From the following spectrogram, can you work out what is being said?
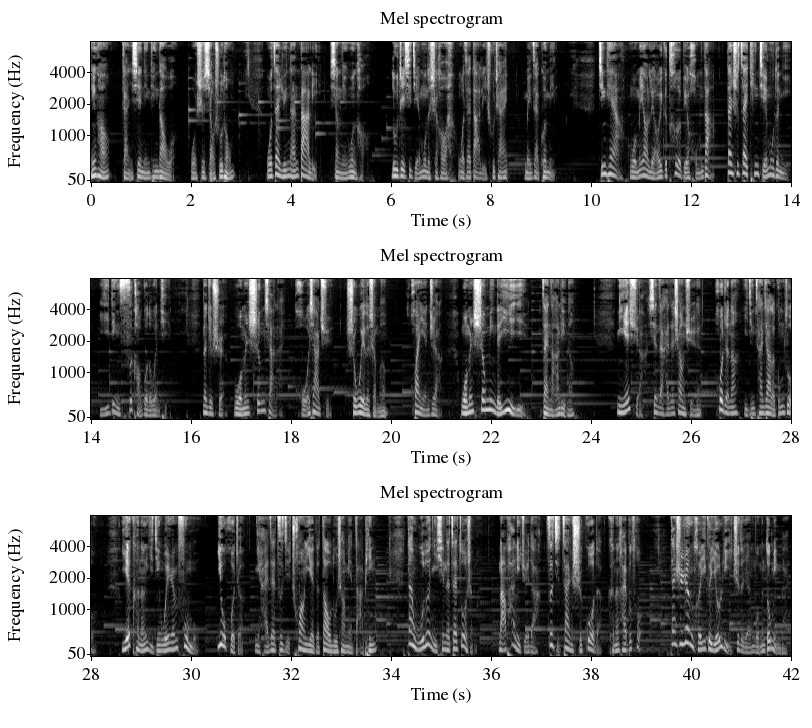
您好，感谢您听到我，我是小书童，我在云南大理向您问好。录这期节目的时候啊，我在大理出差，没在昆明。今天啊，我们要聊一个特别宏大，但是在听节目的你一定思考过的问题，那就是我们生下来活下去是为了什么？换言之啊，我们生命的意义在哪里呢？你也许啊，现在还在上学，或者呢，已经参加了工作。也可能已经为人父母，又或者你还在自己创业的道路上面打拼。但无论你现在在做什么，哪怕你觉得自己暂时过得可能还不错，但是任何一个有理智的人，我们都明白，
